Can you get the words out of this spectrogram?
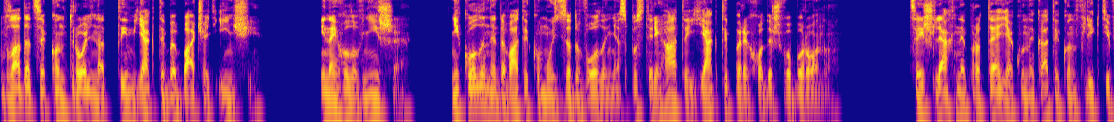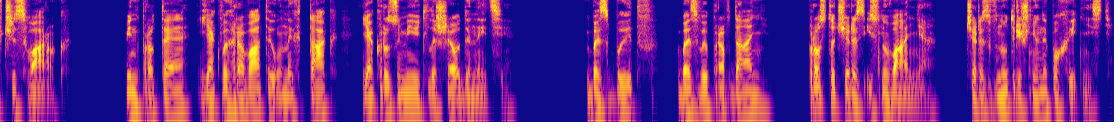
Влада це контроль над тим, як тебе бачать інші. І найголовніше ніколи не давати комусь задоволення спостерігати, як ти переходиш в оборону. Цей шлях не про те, як уникати конфліктів чи сварок. Він про те, як вигравати у них так, як розуміють лише одиниці. Без битв, без виправдань, просто через існування, через внутрішню непохитність.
